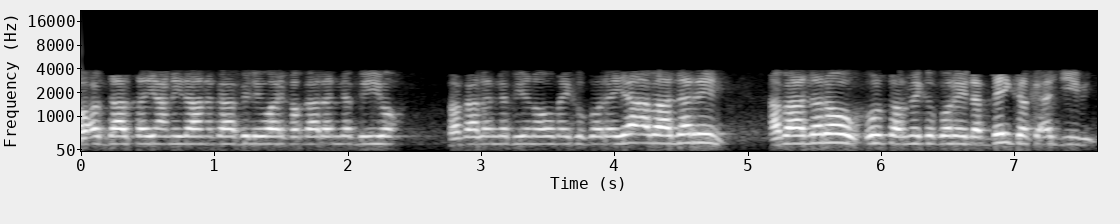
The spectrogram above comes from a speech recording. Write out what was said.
uxuddaasa yani daa nagaabili waay faqaala nabiyo faqaala nabiy nao may kagolay ya aba darin abadarow ultar may kagolay labayka ka ajiibi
